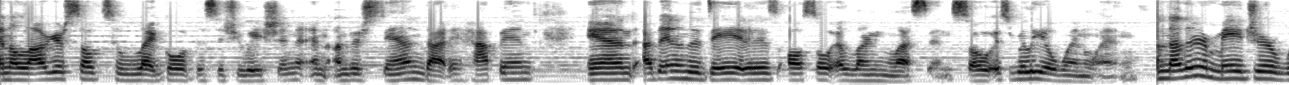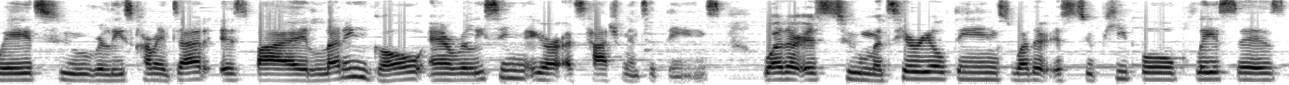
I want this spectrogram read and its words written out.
and allow yourself to let go of the situation and understand that it happened. And at the end of the day, it is also a learning lesson. So it's really a win win. Another major way to release karmic debt is by letting go and releasing your attachment to things, whether it's to material things, whether it's to people, places,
